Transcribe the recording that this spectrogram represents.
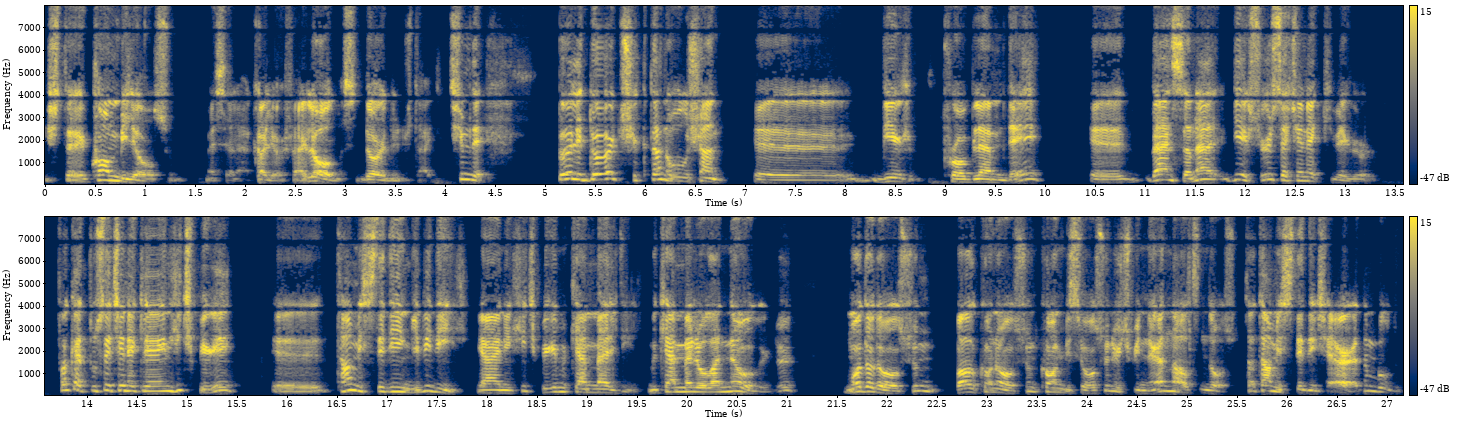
işte kombili olsun mesela kaloriferli olmasın dördüncü tercih. Şimdi böyle dört şıktan oluşan e, bir problemde e, ben sana bir sürü seçenek veriyorum. Fakat bu seçeneklerin hiçbiri e, tam istediğin gibi değil. Yani hiçbiri mükemmel değil. Mükemmel olan ne olurdu? Modada olsun, balkonu olsun, kombisi olsun 3000 liranın altında olsun. Tam istediğin şey aradım buldum.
